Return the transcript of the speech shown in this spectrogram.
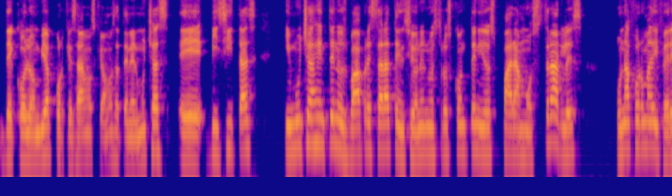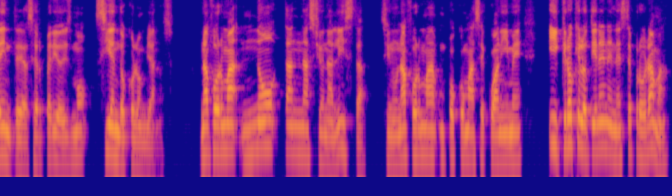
de Colombia, porque sabemos que vamos a tener muchas eh, visitas y mucha gente nos va a prestar atención en nuestros contenidos para mostrarles una forma diferente de hacer periodismo siendo colombianos. Una forma no tan nacionalista, sino una forma un poco más ecuánime. Y creo que lo tienen en este programa.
